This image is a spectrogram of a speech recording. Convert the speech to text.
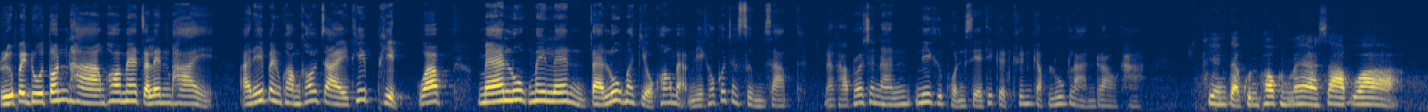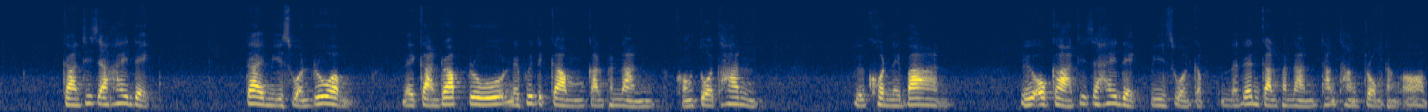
หรือไปดูต้นทาง พ่อแม่จะเล่นไพ่ อันนี้เป็นความเข้าใจที่ผิดว่าแม้ลูกไม่เล่น แต่ลูกมาเกี่ยวข้องแบบนี้เขาก็จะซึมซับนะคะ เพราะฉะนั้นนี่คือผลเสียที่เกิดขึ้นกับลูกหลานเราค่ะ เพียงแต่คุณพ่อคุณแม่ทราบว่าการที่จะให้เด็กได้มีส่วนร่วมในการรับรู้ในพฤติกรรมการพนันของตัวท่าน หรือคนในบ้าน หรือโอกาสที่จะให้เด็กมีส่วนกับในเล่นการพนันทั้งทางตรงทางอ้อม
